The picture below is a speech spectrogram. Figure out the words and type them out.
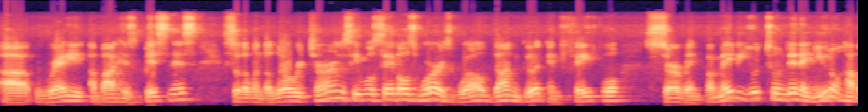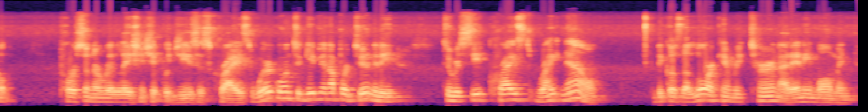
uh, ready about his business so that when the Lord returns, he will say those words, Well done, good and faithful servant. But maybe you're tuned in and you don't have a personal relationship with Jesus Christ. We're going to give you an opportunity to receive Christ right now because the Lord can return at any moment.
